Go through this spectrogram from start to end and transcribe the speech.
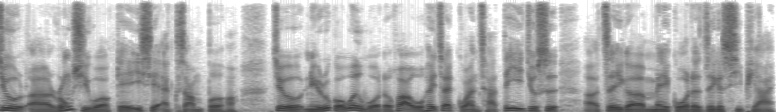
就呃，容许我给一些 example 哈。就你如果问我的话，我会再观察。第一就是呃，这个美国的这个 CPI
